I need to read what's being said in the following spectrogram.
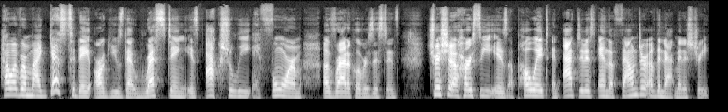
However, my guest today argues that resting is actually a form of radical resistance. Tricia Hersey is a poet, an activist, and the founder of the Nap Ministry.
